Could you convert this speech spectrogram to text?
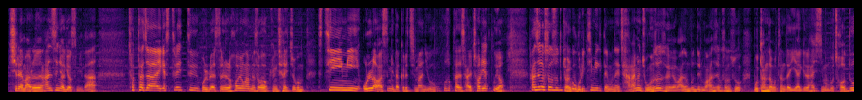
7회 말은 한승혁이었습니다. 첫 타자에게 스트레이트 볼넷을 허용하면서 굉장히 조금 스팀이 올라왔습니다. 그렇지만 이후 후속 타자 잘 처리했고요. 한승혁 선수도 결국 우리 팀이기 때문에 잘하면 좋은 선수예요. 많은 분들이 뭐 한승혁 선수 못한다 못한다 이야기를 하시지만 뭐 저도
